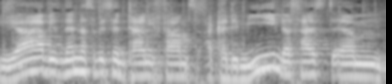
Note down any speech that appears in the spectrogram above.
Ja, wir nennen das ein bisschen Tiny Farms Akademie. Das heißt, ähm,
